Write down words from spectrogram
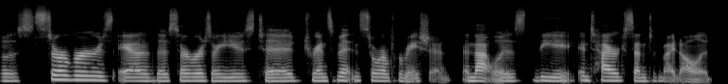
those servers and those servers are used to transmit and store information. And that was the entire extent of my knowledge.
